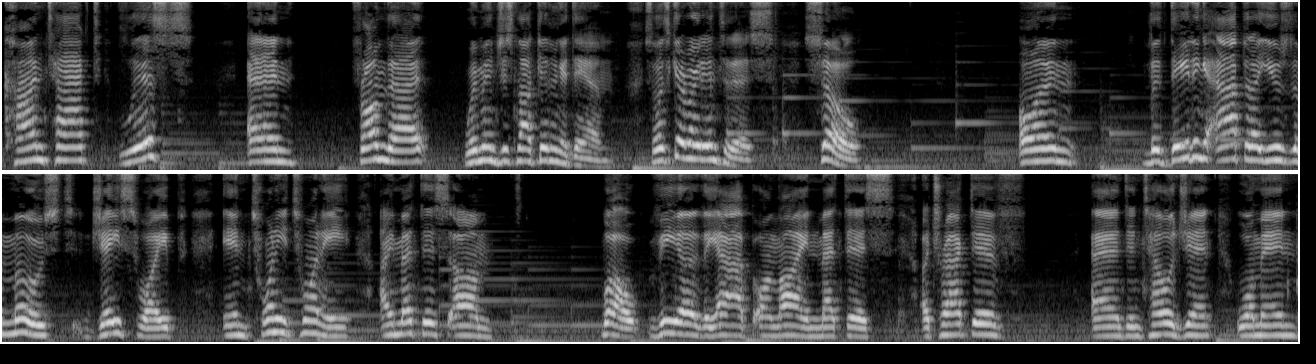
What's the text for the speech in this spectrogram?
contact lists, and from that, women just not giving a damn. So let's get right into this. So, on the dating app that I use the most, JSwipe, in 2020, I met this, um, well, via the app online, met this attractive and intelligent woman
